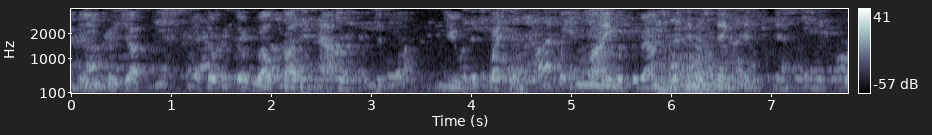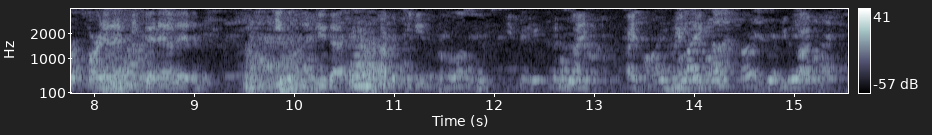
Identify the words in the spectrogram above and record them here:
you know you can just it's a, it's a well trodden path. And just do what, what you find what's around you what's interesting and, and work hard at it be good at it. And people who do that opportunities come along. You can find find new things new projects.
